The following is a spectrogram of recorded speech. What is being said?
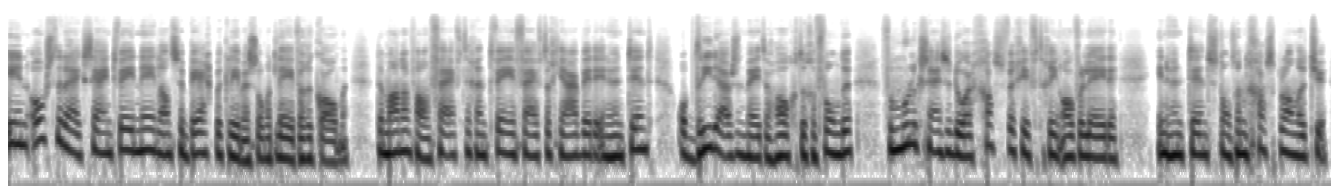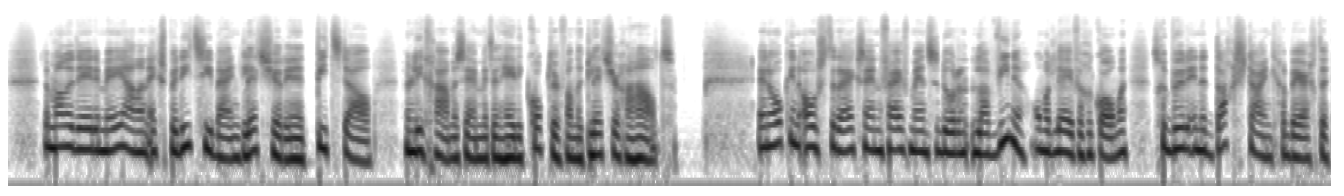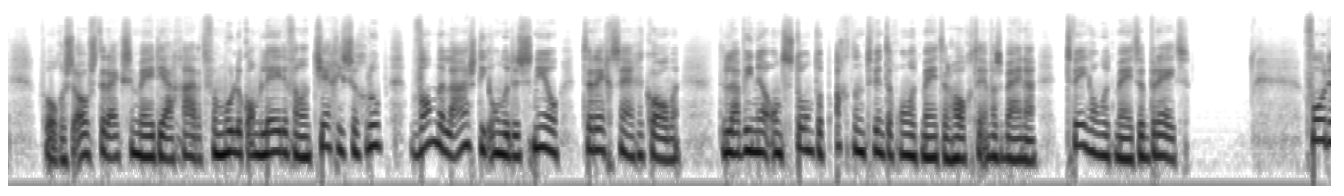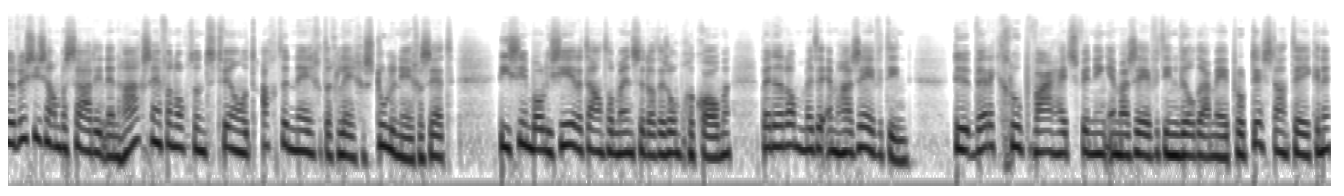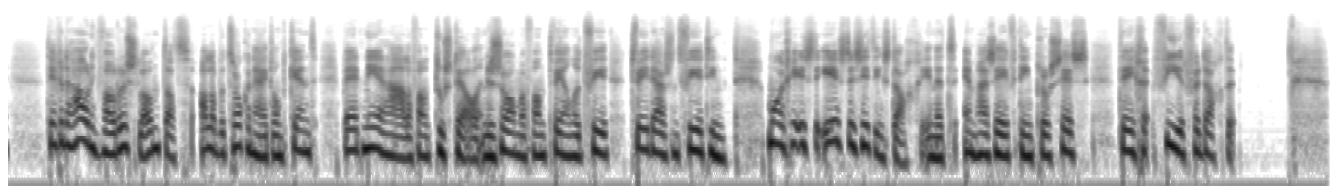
In Oostenrijk zijn twee Nederlandse bergbeklimmers om het leven gekomen. De mannen van 50 en 52 jaar werden in hun tent op 3000 meter hoogte gevonden. Vermoedelijk zijn ze door gasvergiftiging overleden. In hun tent stond een gasbrandertje. De mannen deden mee aan een expeditie bij een gletsjer in het Pietsdaal. Hun lichamen zijn met een helikopter van de gletsjer gehaald. En ook in Oostenrijk zijn vijf mensen door een lawine om het leven gekomen. Het gebeurde in het Dachsteingebergte. Volgens Oostenrijkse media gaat het vermoedelijk om leden van een Tsjechische groep wandelaars die onder de sneeuw terecht zijn gekomen. De lawine ontstond op 2800 meter hoogte en was bijna 200 meter breed. Voor de Russische ambassade in Den Haag zijn vanochtend 298 lege stoelen neergezet. Die symboliseren het aantal mensen dat is omgekomen bij de ramp met de MH17. De werkgroep Waarheidsvinding MH17 wil daarmee protest aantekenen tegen de houding van Rusland dat alle betrokkenheid ontkent bij het neerhalen van het toestel in de zomer van 2014. Morgen is de eerste zittingsdag in het MH17-proces tegen vier verdachten.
